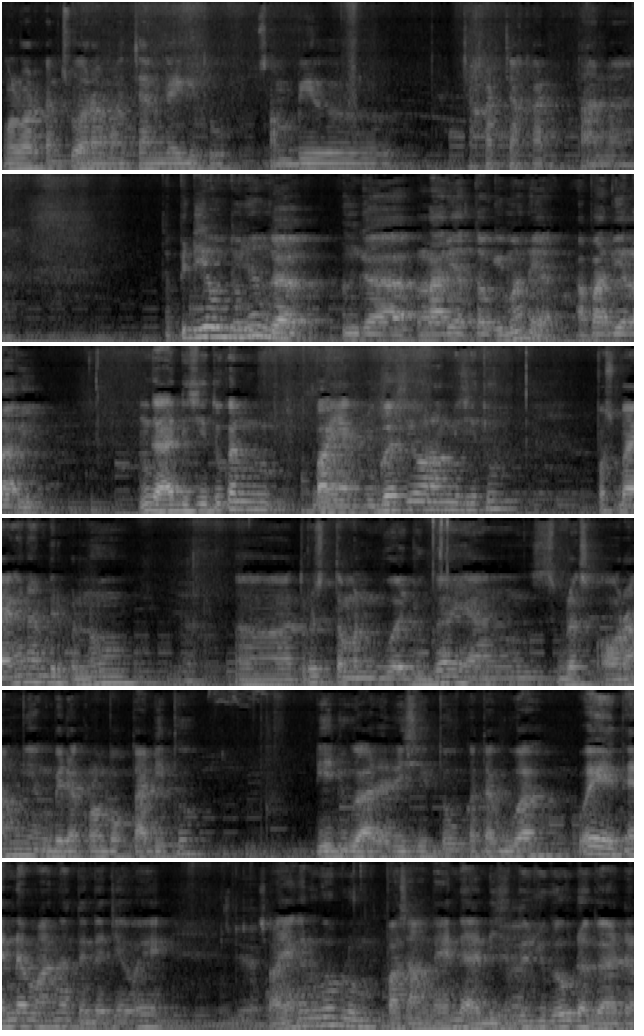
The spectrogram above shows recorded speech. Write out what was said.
mengeluarkan suara macan kayak gitu sambil cakar-cakar tanah. Tapi dia untungnya nggak nggak lari atau gimana ya? Apa dia lari? Enggak di situ kan banyak juga sih orang di situ. Pos bayangan hampir penuh. Ya Eh, terus temen gue juga yang 11 orang yang beda kelompok tadi tuh dia juga ada di situ kata gue, weh tenda mana tenda cewek? Iya. Soalnya kan gue belum pasang tenda di situ juga udah gak ada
